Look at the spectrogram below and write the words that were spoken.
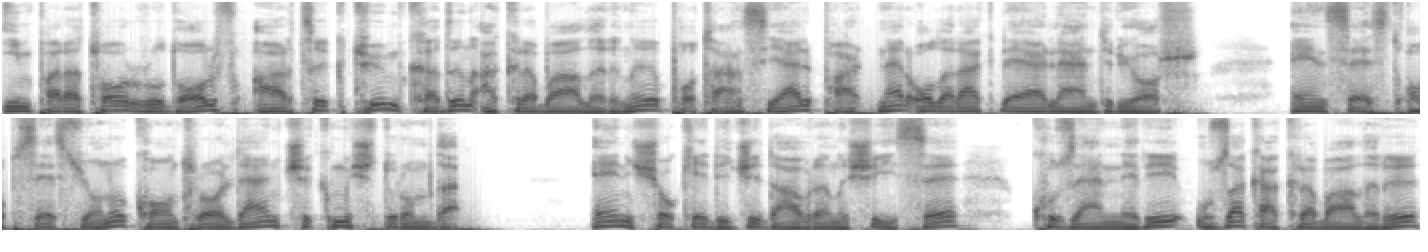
İmparator Rudolf artık tüm kadın akrabalarını potansiyel partner olarak değerlendiriyor. Ensest obsesyonu kontrolden çıkmış durumda. En şok edici davranışı ise kuzenleri, uzak akrabaları,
